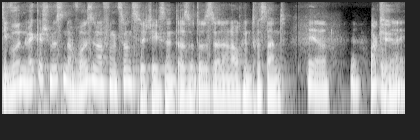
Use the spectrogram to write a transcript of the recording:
die wurden weggeschmissen, obwohl sie noch funktionstüchtig sind. Also das ist ja dann auch interessant. Ja. Okay. Wobei,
